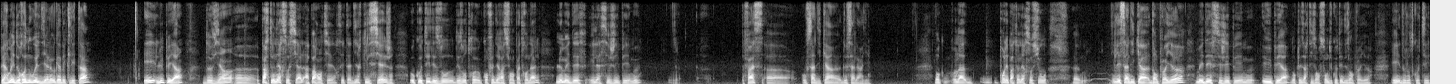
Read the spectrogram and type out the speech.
permet de renouer le dialogue avec l'État et l'UPA devient partenaire social à part entière, c'est-à-dire qu'il siège aux côtés des, autres confédérations patronales, le MEDEF et la CGPME, face aux syndicats de salariés. Donc on a pour les partenaires sociaux euh, les syndicats d'employeurs, MEDEF, CGPME et UPA, donc les artisans sont du côté des employeurs, et de l'autre côté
